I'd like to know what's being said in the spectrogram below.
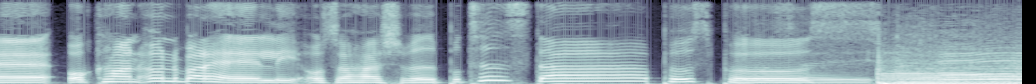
Eh, och ha en underbar helg och så hörs vi på tisdag. Puss puss! Säg-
